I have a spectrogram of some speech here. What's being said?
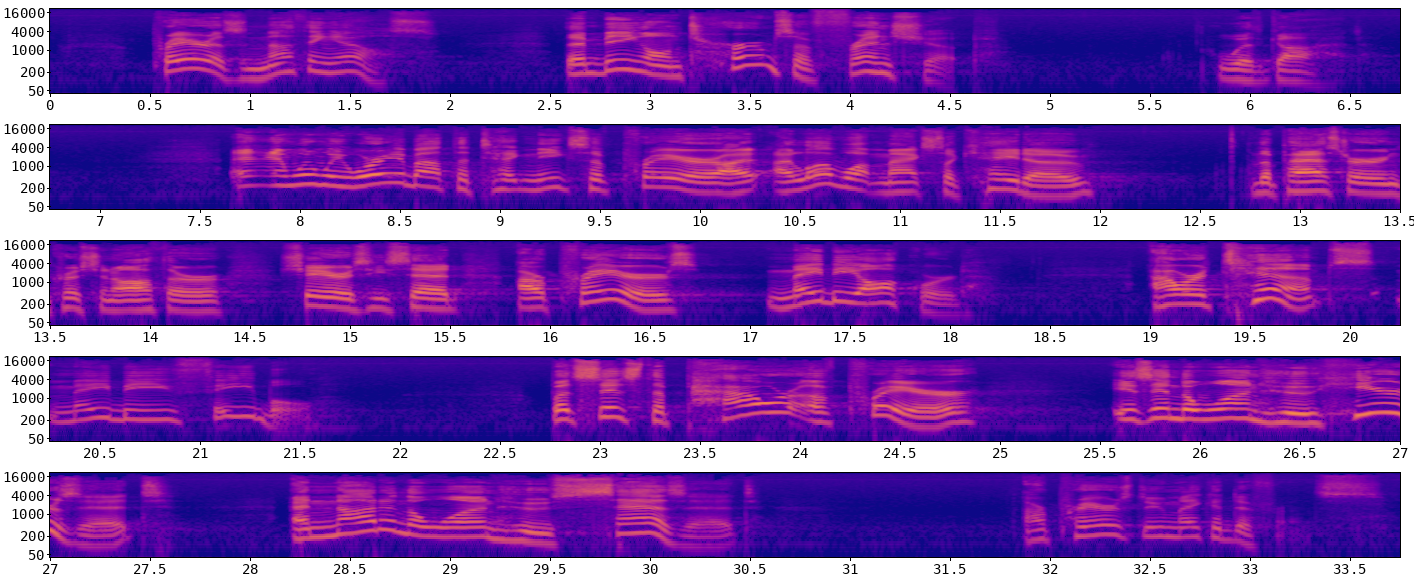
Prayer is nothing else than being on terms of friendship with God. And, when we worry about the techniques of prayer, I, I love what Max Lucado the pastor and Christian author shares, he said, Our prayers may be awkward, our attempts may be feeble. But since the power of prayer is in the one who hears it and not in the one who says it, our prayers do make a difference.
